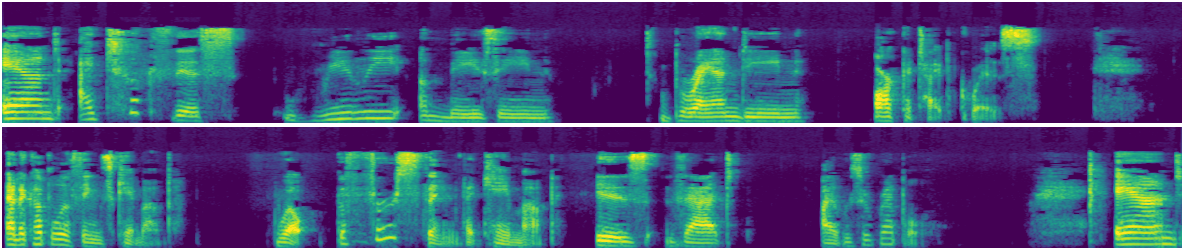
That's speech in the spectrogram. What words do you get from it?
And I took this really amazing branding archetype quiz. And a couple of things came up. Well, the first thing that came up is that I was a rebel. And,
